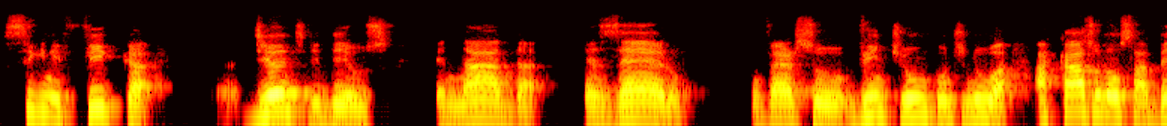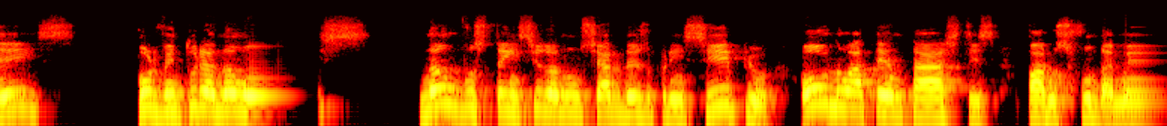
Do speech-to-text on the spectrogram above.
significa eh, diante de Deus? É nada, é zero. O verso 21 continua: Acaso não sabeis? Porventura não ouvis? Não vos tem sido anunciado desde o princípio, ou não atentastes para os fundamentos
